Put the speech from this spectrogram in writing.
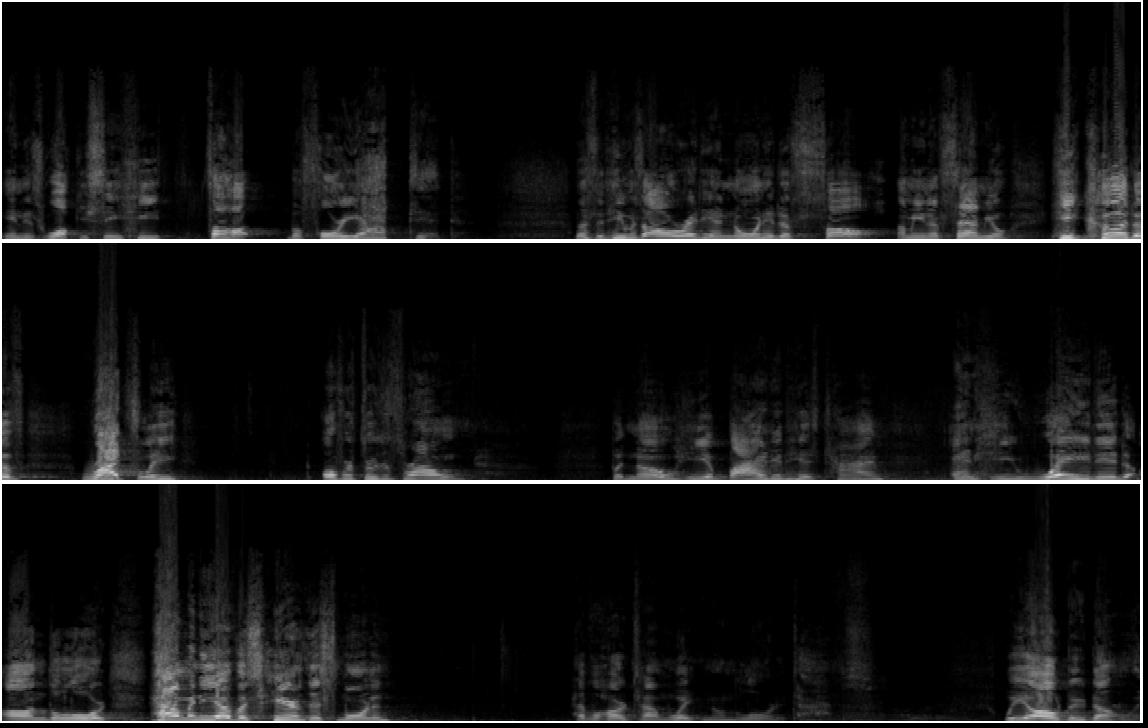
in his walk. You see, he thought before he acted. Listen, he was already anointed of Saul, I mean of Samuel. He could have rightfully overthrew the throne. But no, he abided his time and he waited on the Lord. How many of us here this morning have a hard time waiting on the Lord at times? We all do, don't we?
